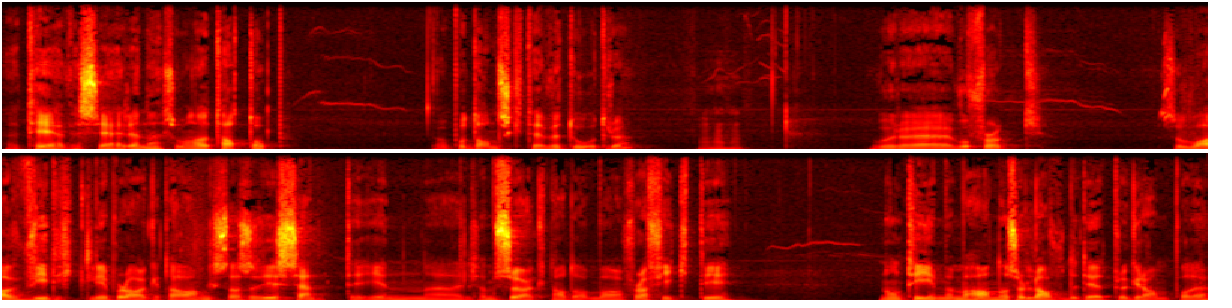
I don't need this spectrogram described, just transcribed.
TV-seriene som han hadde tatt opp. Det var på dansk TV 2, tror jeg. Mhm. Hvor, eh, hvor folk som var virkelig plaget av angst, altså de sendte inn eh, liksom, søknad om å For da fikk de noen timer med han, og så lagde de et program på det.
